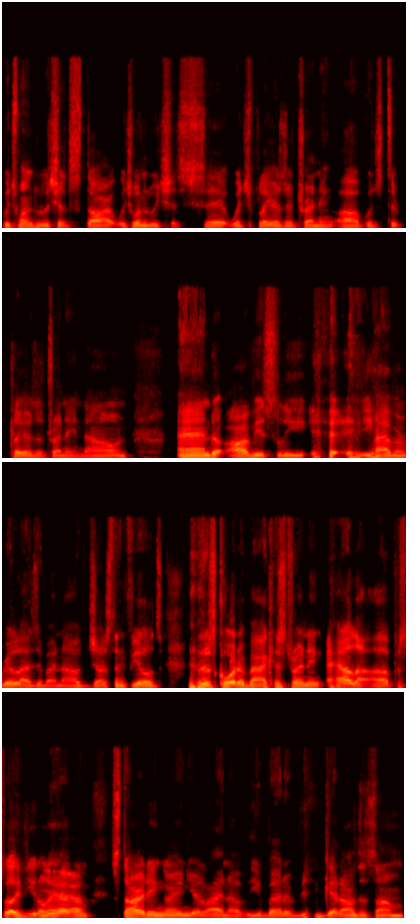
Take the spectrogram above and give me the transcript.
which ones we should start, which ones we should sit, which players are trending up, which t- players are trending down. And obviously, if you haven't realized it by now, Justin Fields, this quarterback, is trending hella up. So if you don't yeah. have him starting or in your lineup, you better get onto something.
